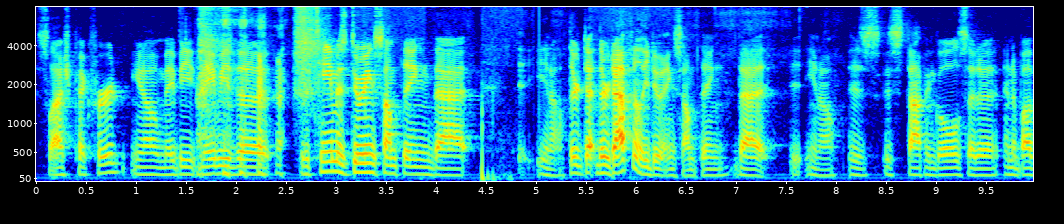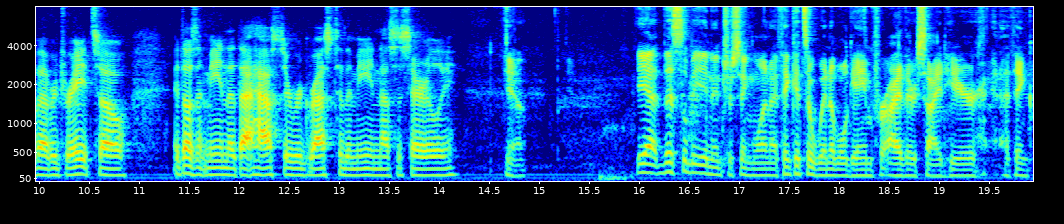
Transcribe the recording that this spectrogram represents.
slash Pickford. You know maybe maybe the the team is doing something that you know they're de- they're definitely doing something that you know is is stopping goals at a, an above average rate. So it doesn't mean that that has to regress to the mean necessarily. Yeah. Yeah, this will be an interesting one. I think it's a winnable game for either side here, and I think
